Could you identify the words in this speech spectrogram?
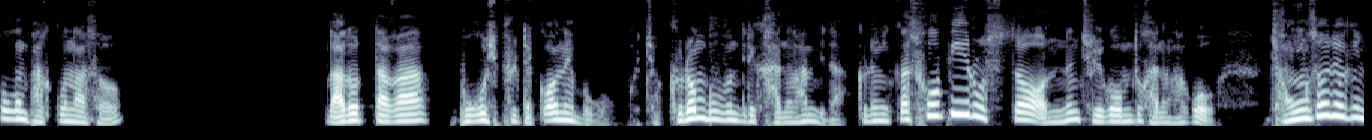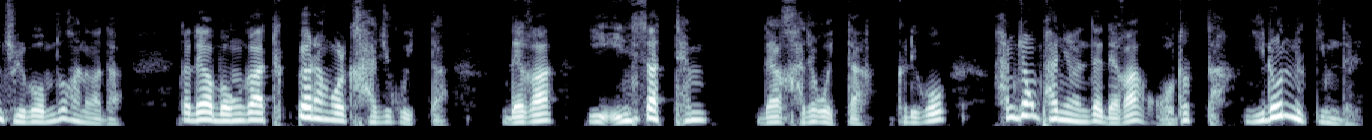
혹은 받고 나서 놔뒀다가 보고 싶을 때 꺼내보고 그렇죠. 그런 부분들이 가능합니다. 그러니까 소비로서 얻는 즐거움도 가능하고 정서적인 즐거움도 가능하다. 그러니까 내가 뭔가 특별한 걸 가지고 있다. 내가 이 인싸템 내가 가지고 있다. 그리고 한정판이었는데 내가 얻었다. 이런 느낌들.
